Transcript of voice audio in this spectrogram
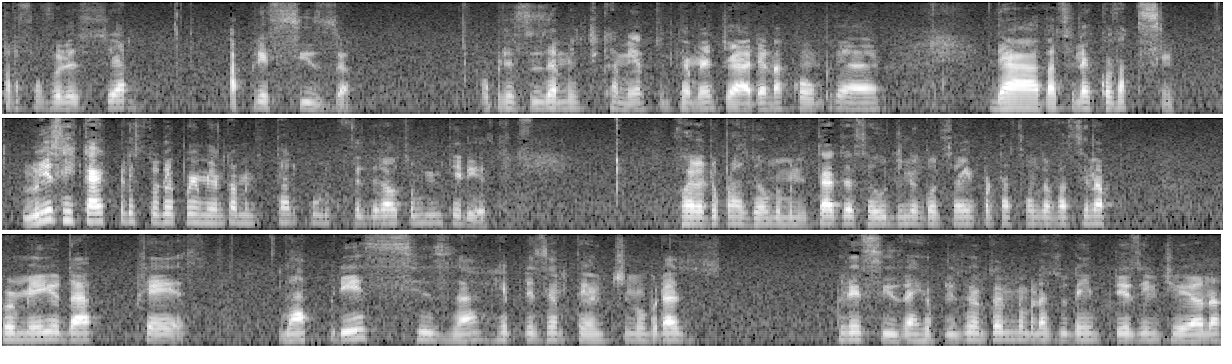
para favorecer a, Precisa, o Precisa Medicamento Intermediária na compra da vacina Covaxin. Luiz Ricardo prestou depoimento ao Ministério Público Federal sobre o interesse, fora do padrão do Ministério da Saúde, negociar a importação da vacina por meio da da precisa representante no Brasil precisa representante no Brasil da empresa indiana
